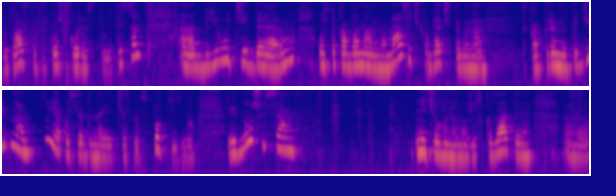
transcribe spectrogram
будь ласка, також користуйтеся. Е, Beauty Derm, ось така бананна масочка, бачите, вона така кремоподібна. Ну, якось я до неї, чесно, спокійно відношуся. Нічого не можу сказати. Е,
